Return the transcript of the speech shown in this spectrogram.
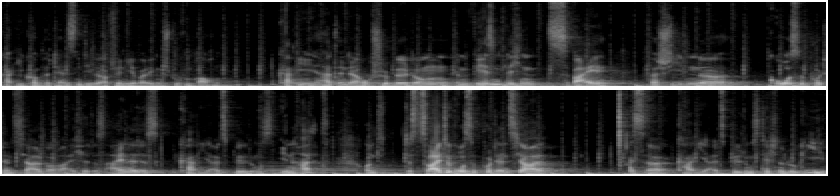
KI-Kompetenzen, die wir auf den jeweiligen Stufen brauchen. KI hat in der Hochschulbildung im Wesentlichen zwei verschiedene große Potenzialbereiche. Das eine ist KI als Bildungsinhalt und das zweite große Potenzial ist äh, KI als Bildungstechnologie.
